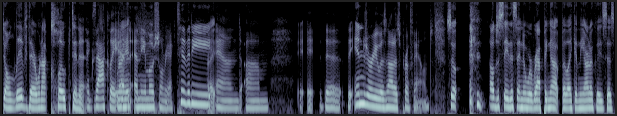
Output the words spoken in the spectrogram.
don't live there. We're not cloaked in it. Exactly. Right. And, and the emotional reactivity Right. and um, it- the, the injury was not as profound. So I'll just say this. I know we're wrapping up, but like in the article, he says,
